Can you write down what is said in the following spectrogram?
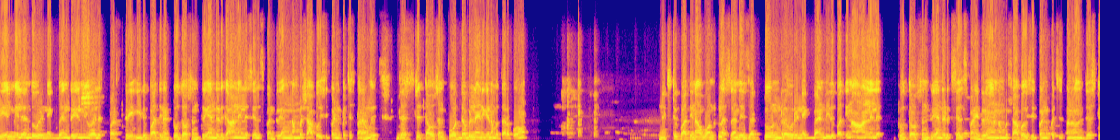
ரியல்மில இருந்து ஒரு நெக் பேண்ட் ரியல்மி ஒயர்லெஸ் பர்ஸ் த்ரீ இது பாத்தீங்கன்னா டூ தௌசண்ட் த்ரீ ஹண்ட்ரடுக்கு ஆன்லைன்ல சேல்ஸ் பண்ணிருக்காங்க நம்ம ஷாப்பை விசிட் பண்ணி பர்ச்சேஸ் பண்ணவங்க ஜஸ்ட் தௌசண்ட் ஃபோர் டபுள் நைனுக்கே நம்ம தரப்போறோம். நெக்ஸ்ட் பாத்தீங்கன்னா ஒன் பிளஸ்ல இருந்து ஜெட் டூன்ற ஒரு நெக் பேண்ட் இது பாத்தீங்கன்னா ஆன்லைன்ல டூ தௌசண்ட் த்ரீ ஹண்ட்ரடுக்கு சேல்ஸ் பண்ணிட்டு இருக்காங்க நம்ம ஷாப்பை விசிட் பண்ணி பர்ச்சேஸ் பண்ணாலும் ஜஸ்ட்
